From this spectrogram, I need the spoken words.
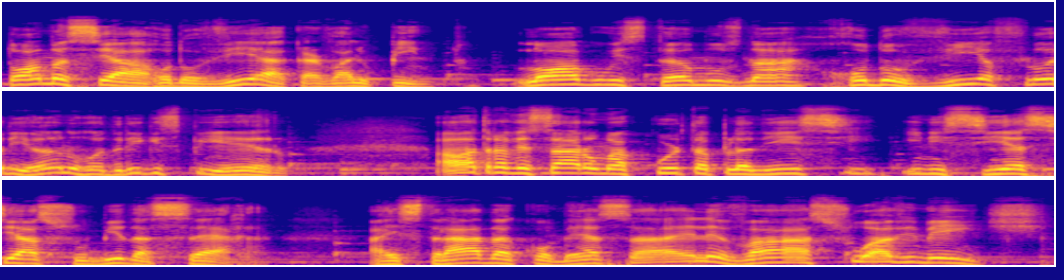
toma-se a rodovia Carvalho Pinto. Logo estamos na rodovia Floriano Rodrigues Pinheiro. Ao atravessar uma curta planície, inicia-se a subida à serra. A estrada começa a elevar suavemente.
